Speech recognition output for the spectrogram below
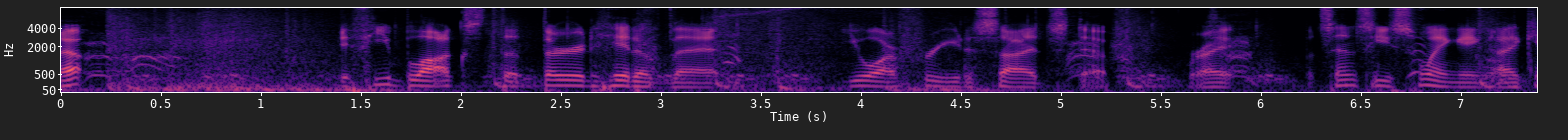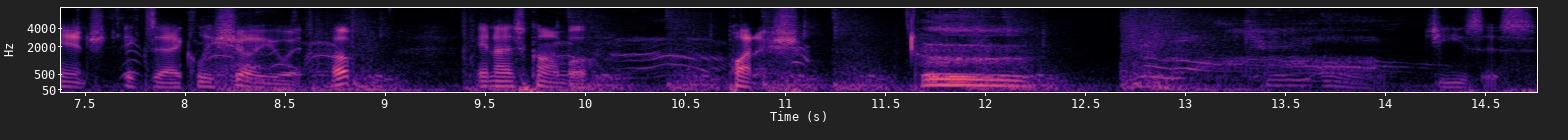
Yep. If he blocks the third hit of that, you are free to sidestep, right? But since he's swinging, I can't sh- exactly show you it. Up, a nice combo. Punish. Jesus.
